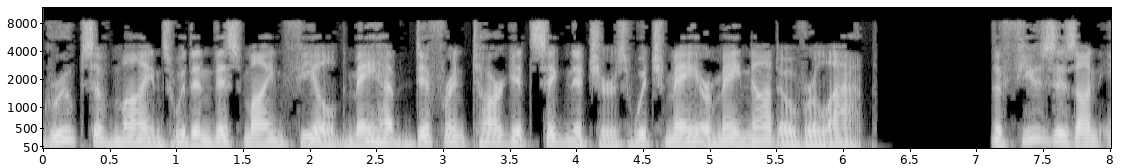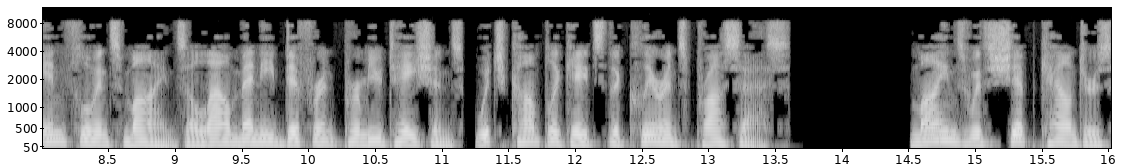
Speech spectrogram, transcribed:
Groups of mines within this mine field may have different target signatures which may or may not overlap. The fuses on influence mines allow many different permutations, which complicates the clearance process. Mines with ship counters,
